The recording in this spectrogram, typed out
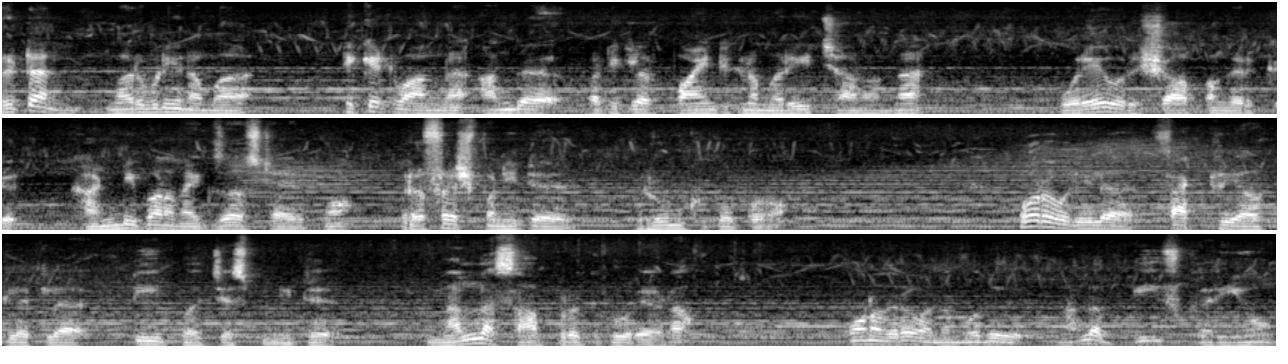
ரிட்டர்ன் மறுபடியும் நம்ம டிக்கெட் வாங்கின அந்த பர்டிகுலர் பாயிண்ட்டுக்கு நம்ம ரீச் ஆனோன்னா ஒரே ஒரு ஷாப் அங்கே இருக்குது கண்டிப்பாக நம்ம எக்ஸாஸ்ட் ஆகிருப்போம் ரெஃப்ரெஷ் பண்ணிவிட்டு ரூமுக்கு போக போகிறோம் போகிற வழியில் ஃபேக்ட்ரி அவுட்லெட்டில் டீ பர்ச்சேஸ் பண்ணிவிட்டு நல்லா சாப்பிட்றதுக்கு ஒரு இடம். போன தடவை வந்தபோது நல்ல பீஃப் கறியும்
